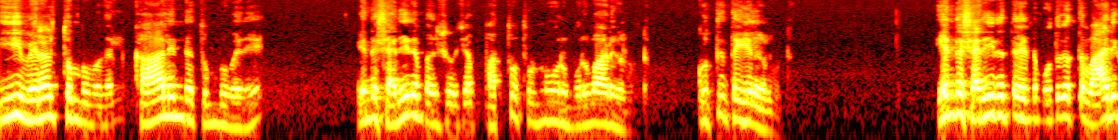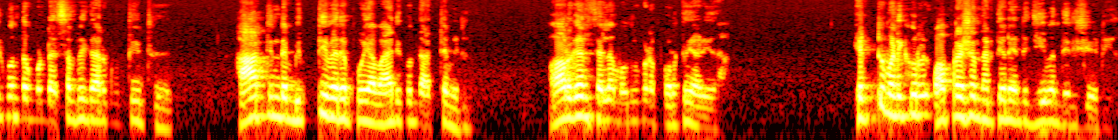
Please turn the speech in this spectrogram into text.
ഈ വിരൽത്തുമ്പ് മുതൽ കാലിന്റെ തുമ്പ് വരെ എന്റെ ശരീരം പരിശോധിച്ചാൽ പത്ത് തൊണ്ണൂറ് മുറിപാടുകളുണ്ട്. കുത്തിത്തയ്യലുകളുണ്ട് എന്റെ ശരീരത്തിൽ എന്റെ മുതുകത്ത് വാരിക്കുന്തം കൊണ്ട് എസ് എം പിക്കാർ കുത്തിയിട്ട് ഹാർട്ടിന്റെ ഭിത്തി വരെ പോയി ആ വാരിക്കുന്തം അറ്റമിരുന്നു ഓർഗൻസ് എല്ലാം മുതുകൂടെ കൂടെ പുറത്ത് കഴിയതാണ് എട്ട് മണിക്കൂർ ഓപ്പറേഷൻ നടത്തിയാണ് എന്റെ ജീവൻ തിരിച്ചു കിട്ടിയത്.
